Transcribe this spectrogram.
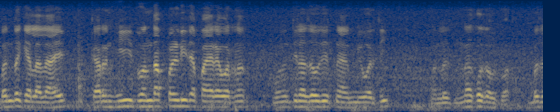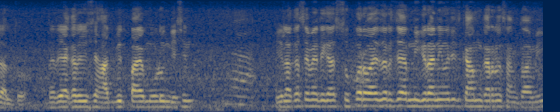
बंद केलेला आहे. कारण ही दोनदा पडली त्या पायऱ्यावरनं म्हणून तिला जाऊ देत नाही मी वरती. म्हणलं नको जाऊ तो. बस तो. तर एखाद्या दिवशी हातबीत पाय मोडून घेशील हिला कसं माहिती का? सुपरवायझरच्या निगराणीमध्येच काम करायला सांगतो आम्ही.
